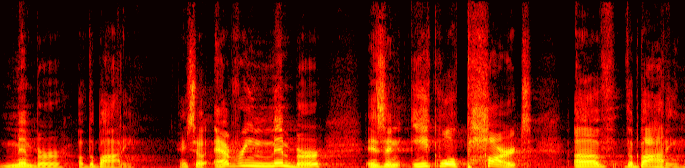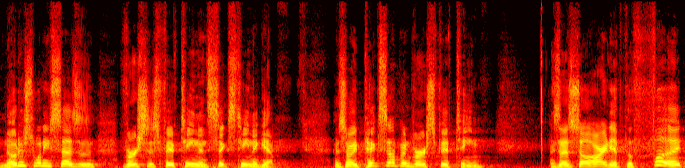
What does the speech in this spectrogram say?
member of the body. Okay, so every member is an equal part of the body. Notice what he says in verses 15 and 16 again. And so he picks up in verse 15. He says, So, all right, if the foot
